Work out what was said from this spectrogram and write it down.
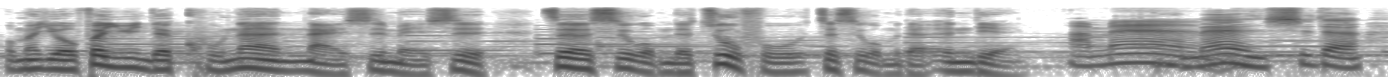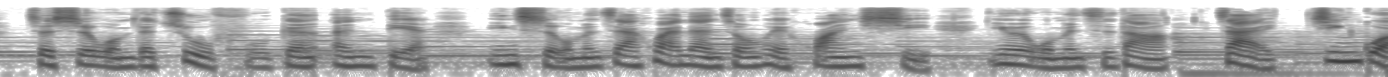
我们有份于你的苦难乃是美事，这是我们的祝福，这是我们的恩典。阿门，阿门。是的，这是我们的祝福跟恩典。因此我们在患难中会欢喜，因为我们知道，在经过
